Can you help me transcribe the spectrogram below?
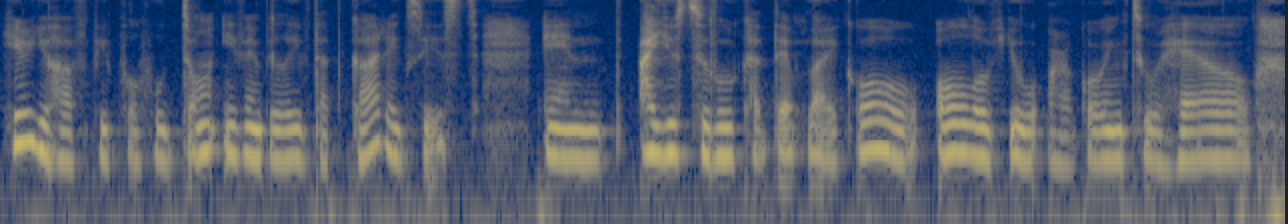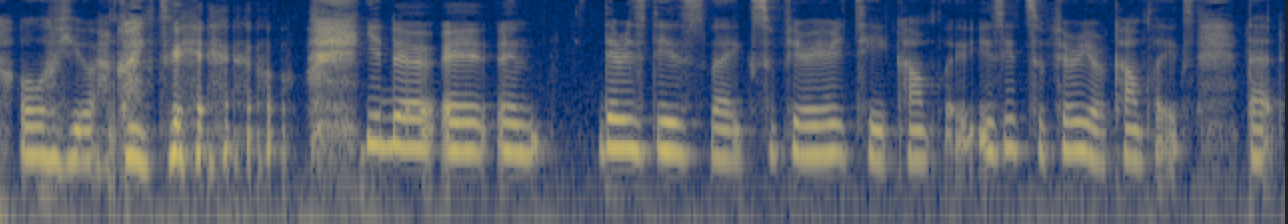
here you have people who don't even believe that God exists. And I used to look at them like, oh, all of you are going to hell. All of you are going to hell. you know, and, and there is this like superiority complex is it superior complex that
